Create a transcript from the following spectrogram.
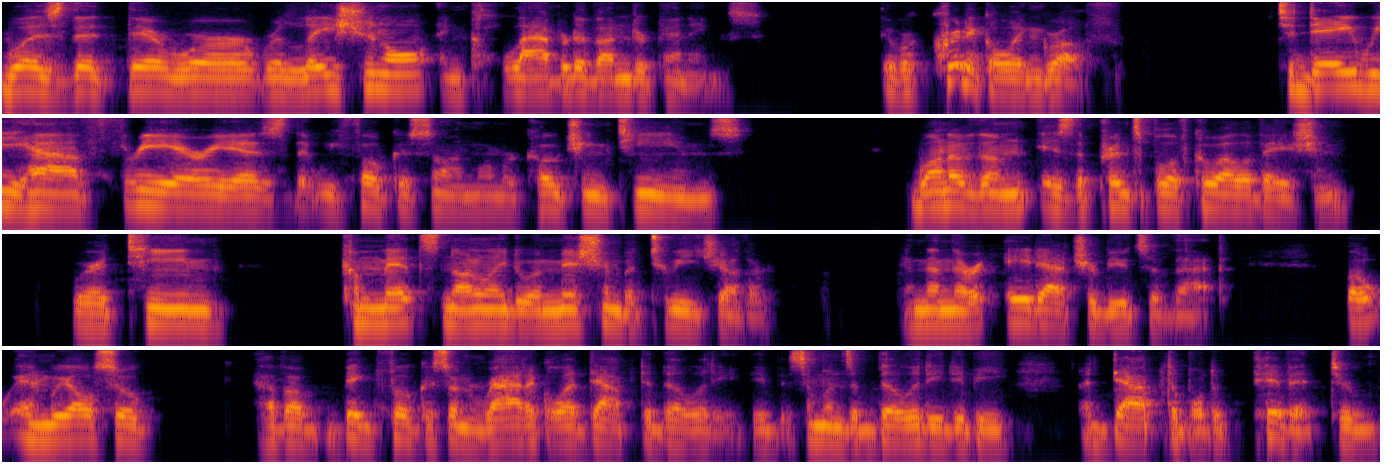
was that there were relational and collaborative underpinnings that were critical in growth. Today, we have three areas that we focus on when we're coaching teams. One of them is the principle of co elevation, where a team commits not only to a mission, but to each other. And then there are eight attributes of that. But and we also have a big focus on radical adaptability, someone's ability to be adaptable, to pivot, to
